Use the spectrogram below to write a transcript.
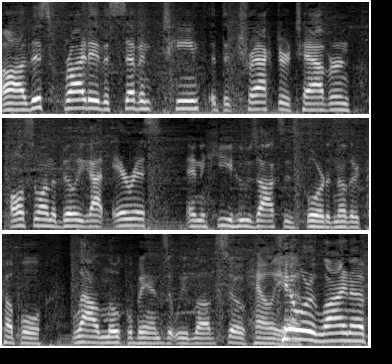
Uh, this Friday, the 17th, at the Tractor Tavern. Also on the bill, you got Eris and He Whose Ox is Gored, another couple loud local bands that we love. So, Hell yeah. killer lineup.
